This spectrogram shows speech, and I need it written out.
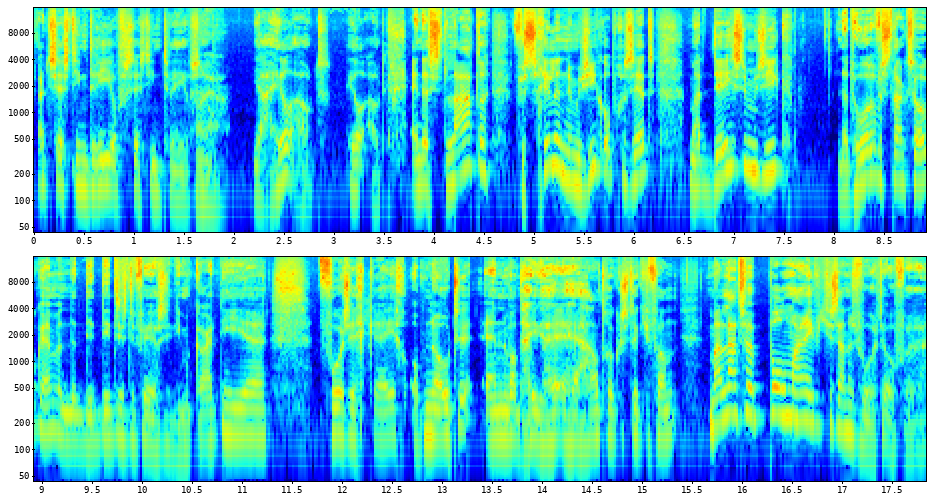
uit 1603 of 1602 of zo. Oh ja. ja. heel oud. Heel oud. En er is later verschillende muziek opgezet. Maar deze muziek, dat horen we straks ook. Hè, want dit, dit is de versie die McCartney eh, voor zich kreeg op noten. En want hij, hij, hij haalt er ook een stukje van. Maar laten we Paul maar eventjes aan het woord over eh,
